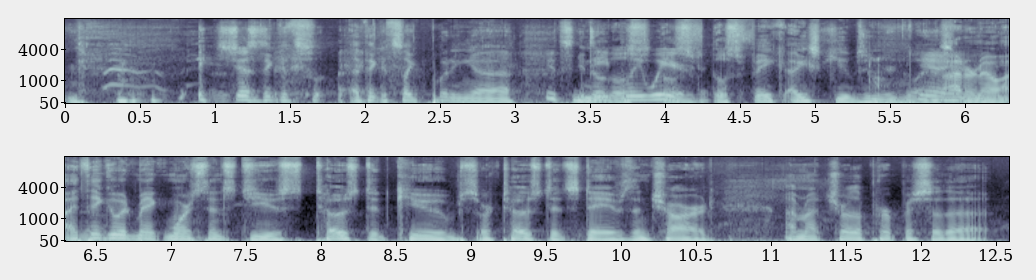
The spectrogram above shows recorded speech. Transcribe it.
It's just I think it's I think it's like putting uh It's you know, deeply those, weird. those, those fake ice cubes in your glass. I don't know. I think it would make more sense to use toasted cubes or toasted staves than charred. I'm not sure the purpose of the ch-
